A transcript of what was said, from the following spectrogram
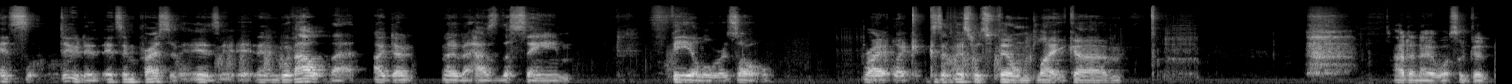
it's dude, it, it's impressive. It is, it, it- and without that, I don't know if it has the same feel or result, right? Like, because if this was filmed like, um I don't know, what's a good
